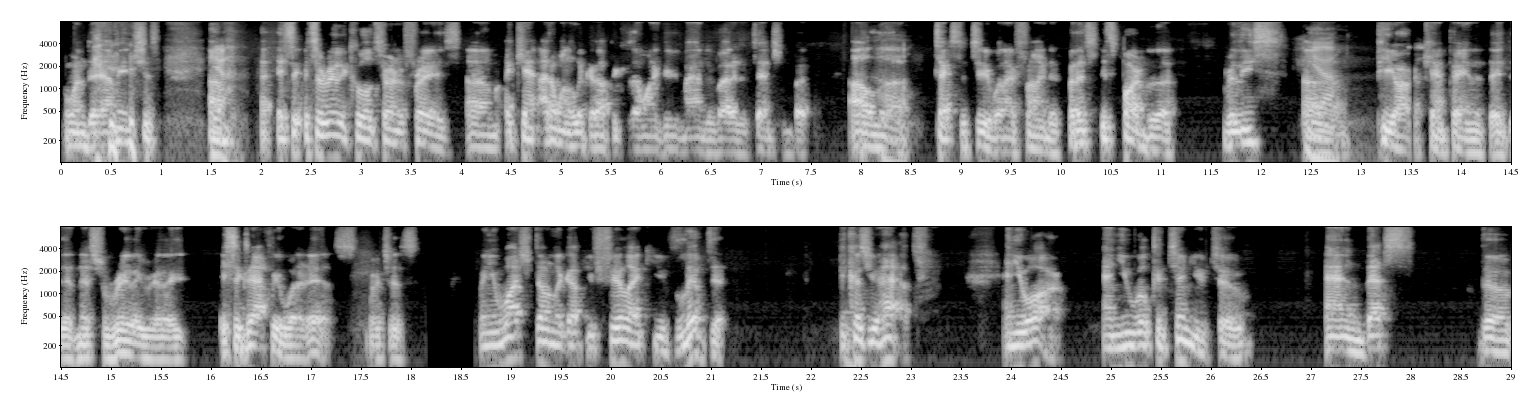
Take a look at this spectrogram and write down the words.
one day. I mean, it's just, um, yeah. it's a, it's a really cool turn of phrase. Um, I can't, I don't want to look it up because I want to give you my undivided attention, but I'll uh, uh-huh. text it to you when I find it. But it's it's part of the release uh, yeah. PR campaign that they did, and it's really, really, it's exactly what it is, which is when you watch Don't Look Up, you feel like you've lived it because you have, and you are, and you will continue to, and that's the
